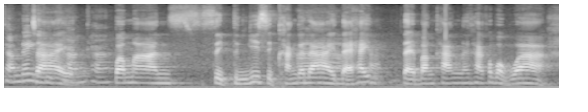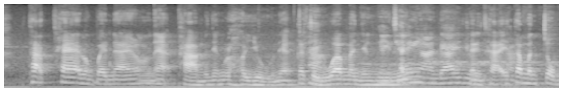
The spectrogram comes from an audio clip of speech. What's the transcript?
ซ้ำได้อีกใช่กี่ครั้งคะ ประมาณ 10ถึง20 ครั้งก็ได้ อ่าแต่ให้ค่ะแต่บางครั้งนะคะเขาบอกว่าถ้าแช่ลงไปในแล้วเนี่ยถ่านมันยังรออยู่เนี่ยก็ค่ะ ถือว่ามันยังมียังใช้งานได้อยู่ยังใช้ ค่ะ ถ้ามันจม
